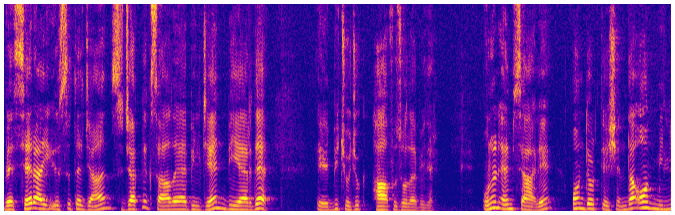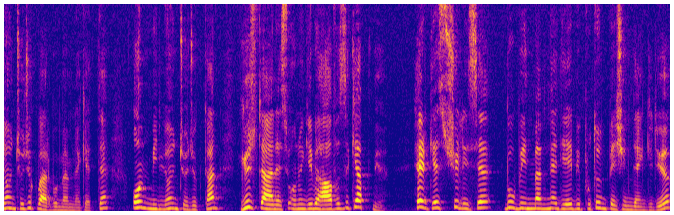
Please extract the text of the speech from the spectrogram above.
ve serayı ısıtacağın, sıcaklık sağlayabileceğin bir yerde e, bir çocuk hafız olabilir. Onun emsali 14 yaşında 10 milyon çocuk var bu memlekette. 10 milyon çocuktan 100 tanesi onun gibi hafızlık yapmıyor. Herkes şu lise bu bilmem ne diye bir putun peşinden gidiyor.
